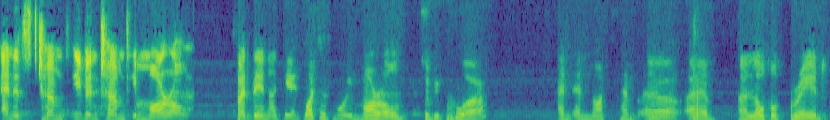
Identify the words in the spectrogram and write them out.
and it's termed even termed immoral. But then again, what is more immoral to be poor and, and not have a, a, a loaf of bread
